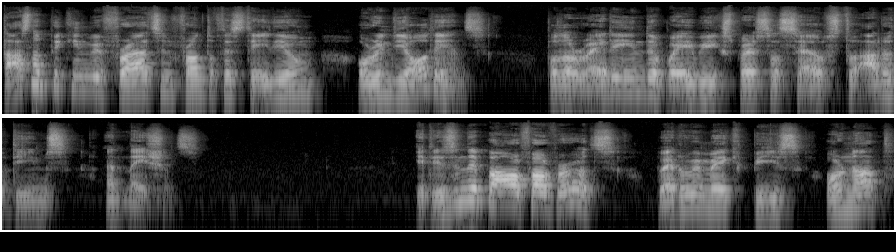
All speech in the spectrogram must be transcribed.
does not begin with riots in front of the stadium or in the audience, but already in the way we express ourselves to other teams and nations. It is in the power of our words whether we make peace or not.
